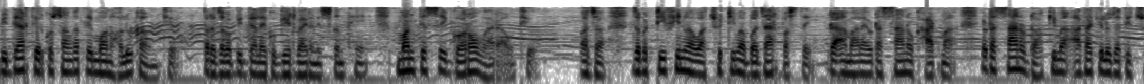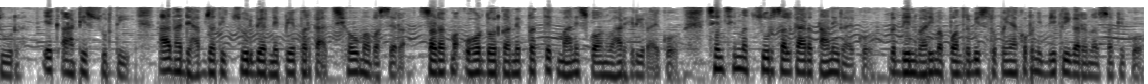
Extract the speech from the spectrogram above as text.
विद्यार्थीहरूको सङ्गतले मन हलुका हुन्थ्यो। तर जब विद्यालयको गेट बाहिर निस्कन्थेँ मन त्यसै गरौँ भएर आउँथ्यो। अझ जब टिफिनमा वा छुट्टीमा बजार पस्दै र आमालाई एउटा सानो खाटमा एउटा सानो ढकीमा आधा किलो जति चुर एक आँटी सुर्ती आधा ढ्याप जति चुर बेर्ने पेपरका छेउमा बसेर सडकमा ओहोरदोहोर गर्ने प्रत्येक मानिसको अनुहार हेरिरहेको छिनछिनमा चुर सल्काएर तानिरहेको र दिनभरिमा पन्ध्र बिस रुपियाँको पनि बिक्री गर्न नसकेको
